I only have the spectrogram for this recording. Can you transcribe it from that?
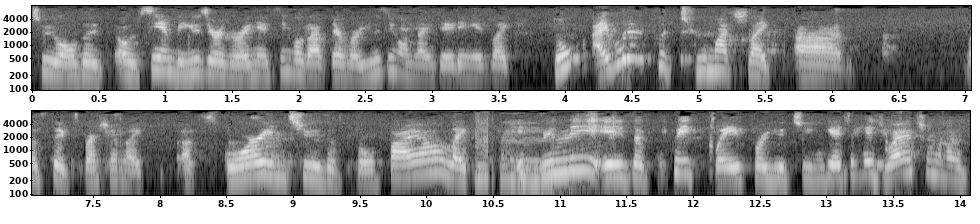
to all the oh, CMB users or any singles out there who are using online dating is like, don't, I wouldn't put too much like, uh, what's the expression, like a score into the profile. Like mm-hmm. it really is a quick way for you to engage. Hey, do I actually want to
